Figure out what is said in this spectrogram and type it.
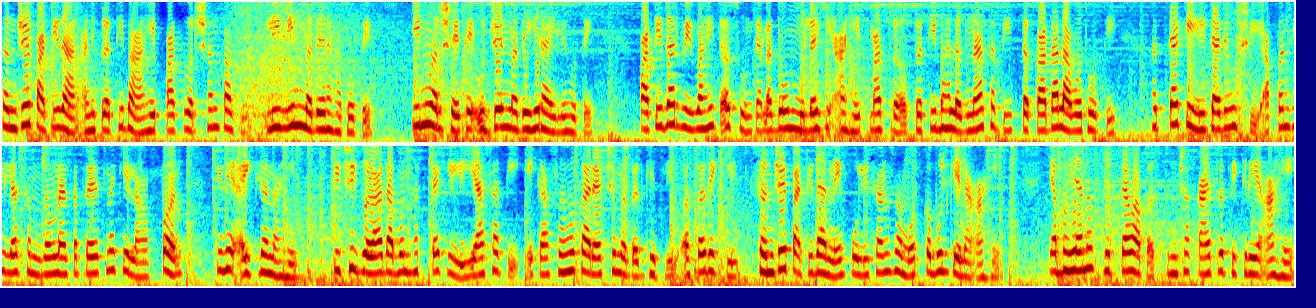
संजय पाटीदार आणि प्रतिभा हे पाच वर्षांपासून लिव्ह इनमध्ये राहत होते. तीन वर्षे ते उज्जैनमध्येही राहिले होते. पाटीदार विवाहित असून त्याला दोन मुलंही आहेत मात्र प्रतिभा लग्नासाठी तकादा लावत होती. हत्या केली त्या दिवशी आपण तिला समजवण्याचा प्रयत्न केला पण तिने ऐकलं नाही. तिची गळा दाबून हत्या केली यासाठी एका सहकार्याची मदत घेतली असं देखील संजय पाटीदारने पोलिसांसमोर कबूल केला आहे. या भयानक कृत्याबाबत तुमच्या काय प्रतिक्रिया आहे?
